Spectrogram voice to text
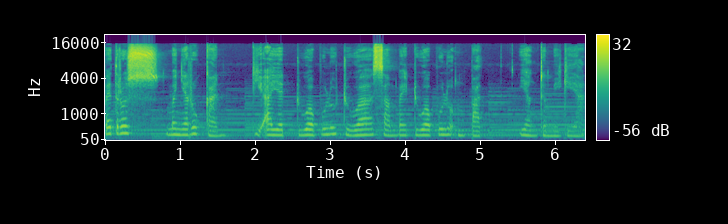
Petrus menyerukan di ayat 22 sampai 24 yang demikian.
